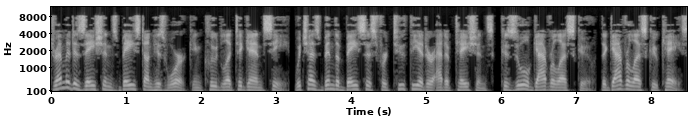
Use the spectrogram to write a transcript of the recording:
Dramatizations based on his work include La Țigănci, which has been the basis for two theatre adaptations, Cazul Gavrilescu The Gavrilescu Case,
